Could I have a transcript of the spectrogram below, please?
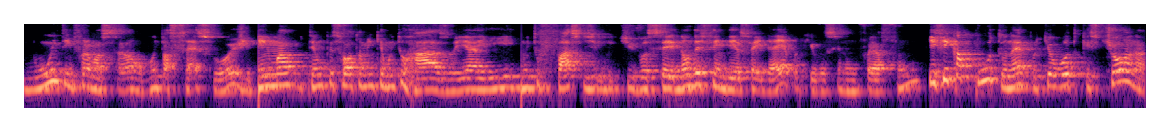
muita informação, muito acesso hoje, tem, uma, tem um pessoal também que é muito raso, e aí muito fácil de, de você não defender a sua ideia, porque você não foi a fundo, e fica puto, né? Porque o outro questiona,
